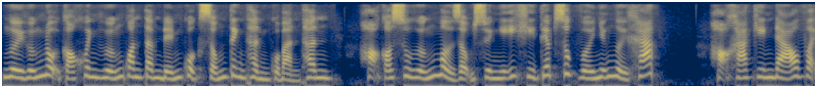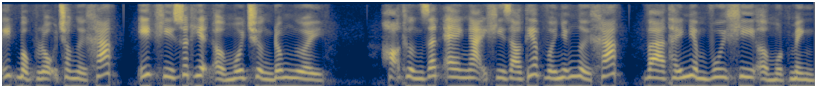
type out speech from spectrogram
Người hướng nội có khuynh hướng quan tâm đến cuộc sống tinh thần của bản thân, họ có xu hướng mở rộng suy nghĩ khi tiếp xúc với những người khác. Họ khá kín đáo và ít bộc lộ cho người khác, ít khi xuất hiện ở môi trường đông người. Họ thường rất e ngại khi giao tiếp với những người khác, và thấy niềm vui khi ở một mình,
